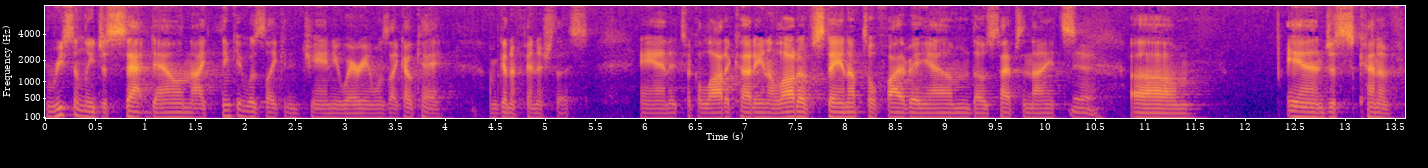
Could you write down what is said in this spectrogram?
recently just sat down. I think it was like in January, and was like, okay, I'm gonna finish this. And it took a lot of cutting, a lot of staying up till 5 a.m. Those types of nights Yeah. um, and just kind of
